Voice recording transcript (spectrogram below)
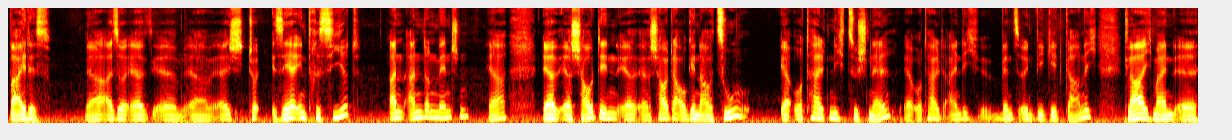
beides. Ja, also er, er, er ist sehr interessiert an anderen Menschen, ja. Er, er schaut den, er, er schaut da auch genau zu er urteilt nicht zu schnell. Er urteilt eigentlich, wenn es irgendwie geht, gar nicht. Klar, ich meine, äh,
